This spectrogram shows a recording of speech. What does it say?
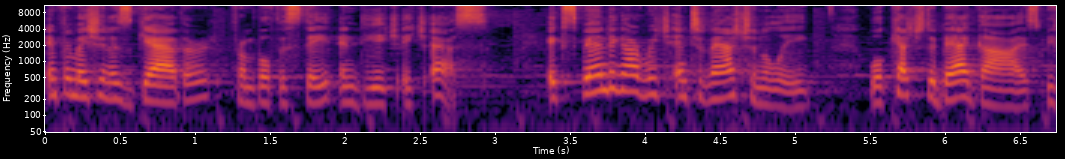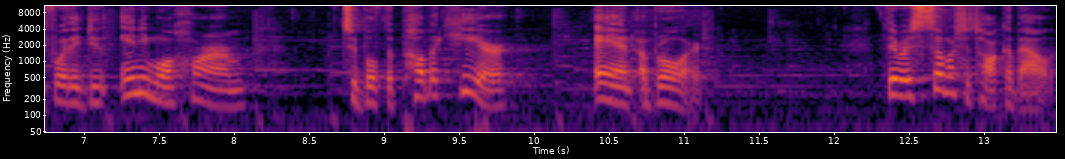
Information is gathered from both the state and DHHS. Expanding our reach internationally will catch the bad guys before they do any more harm to both the public here and abroad. There is so much to talk about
